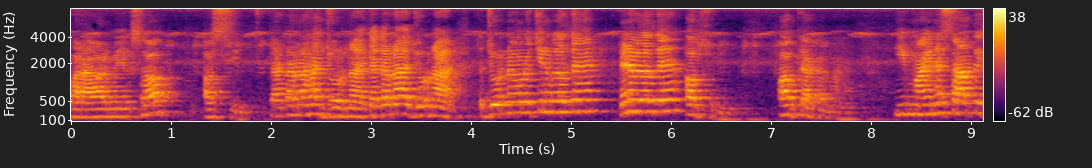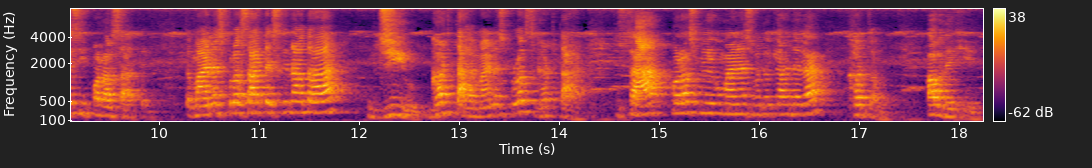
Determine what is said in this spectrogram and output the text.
बराबर में एक सौ अस्सी। क्या करना है? जोड़ना है। क्या करना है? जोड़ना है। तो जोड़ने में चिन्ह बदलते हैं। नहीं बदलते हैं। अब सुनिए। अब क्या करना है? ये माइनस सात एक्स प्लस सात एक्स। तो माइनस प्लस सात एक्स कितना होता है? ज़ीरो। घटता है। माइनस प्लस घटता है। तो सात प्लस में एक माइनस में तो क्या हो जाएगा? खत्म। अब देखिए।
